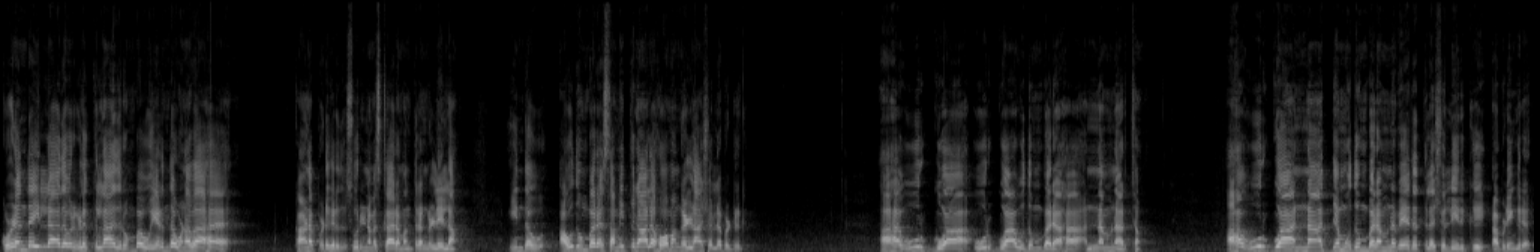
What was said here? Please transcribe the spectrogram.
குழந்தை இல்லாதவர்களுக்கெல்லாம் அது ரொம்ப உயர்ந்த உணவாக காணப்படுகிறது. சூரிய நமஸ்கார மந்திரங்கள் எல்லாம். இந்த ஔதும்பர சமித்தினால ஹோமங்கள்லாம் சொல்லப்பட்டிருக்கு. ஆக ஊர்க்வா ஊர்க்வா உதும்பரஹா அன்னம்னு அர்த்தம். ஆக ஊர்க்வா அன்னாத்தியம் உதும்பரம்னு வேதத்தில் சொல்லியிருக்கு அப்படிங்கிறார்.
